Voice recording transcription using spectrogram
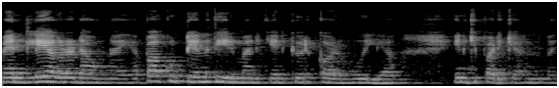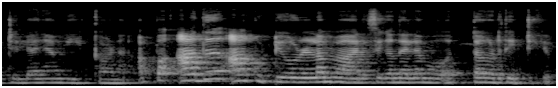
മെന്റലി അങ്ങോട്ട് ഡൗൺ ആയി. അപ്പോൾ ആ കുട്ടീനെ തീരുമാനിക്കാൻ എനിക്കൊരു കഴിവുമില്ല. എനിക്ക് പഠിക്കാനൊന്നും പറ്റില്ല. ഞാൻ വീക്കാണ് അപ്പോൾ അത് ആ കുട്ടികളുള്ള മാനസിക നില മൊത്തം അങ്ങോട്ട് തെറ്റിക്കും.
